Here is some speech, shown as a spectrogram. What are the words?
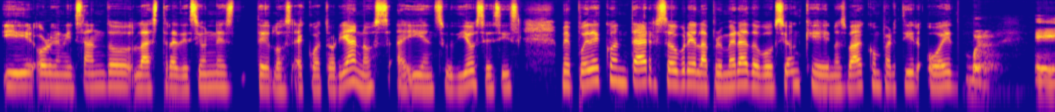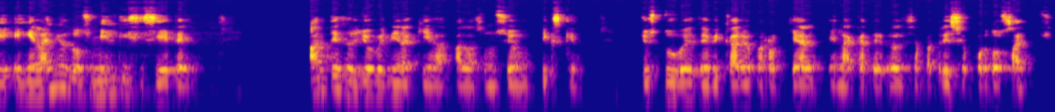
ir organizando las tradiciones de los ecuatorianos ahí en su diócesis. ¿Me puede contar sobre la primera devoción que nos va a compartir hoy? Bueno, eh, en el año 2017, antes de yo venir aquí a, la Asunción, Pixque, yo estuve de vicario parroquial en la Catedral de San Patricio por dos años.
